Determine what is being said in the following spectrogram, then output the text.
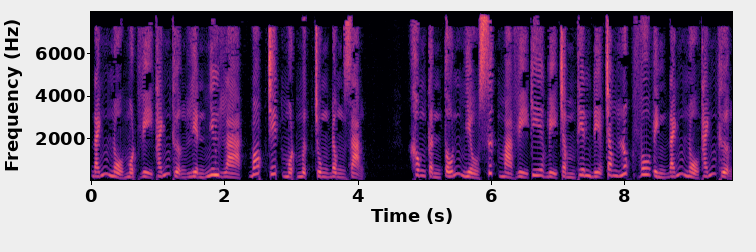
Đánh nổ một vị thánh thượng liền như là bóp chết một mực trùng đồng dạng. Không cần tốn nhiều sức mà vị kia bị trầm thiên địa trong lúc vô tình đánh nổ thánh thượng.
